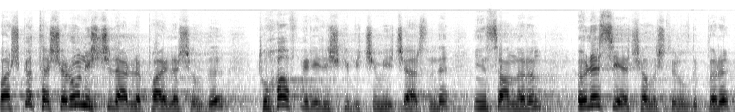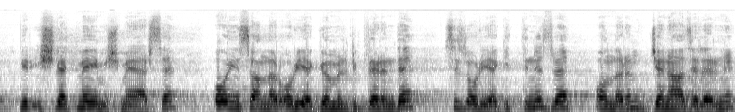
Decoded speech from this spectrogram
başka taşeron işçilerle paylaşıldığı tuhaf bir ilişki biçimi içerisinde insanların ölesiye çalıştırıldıkları bir işletmeymiş meğerse. O insanlar oraya gömüldüklerinde siz oraya gittiniz ve onların cenazelerini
